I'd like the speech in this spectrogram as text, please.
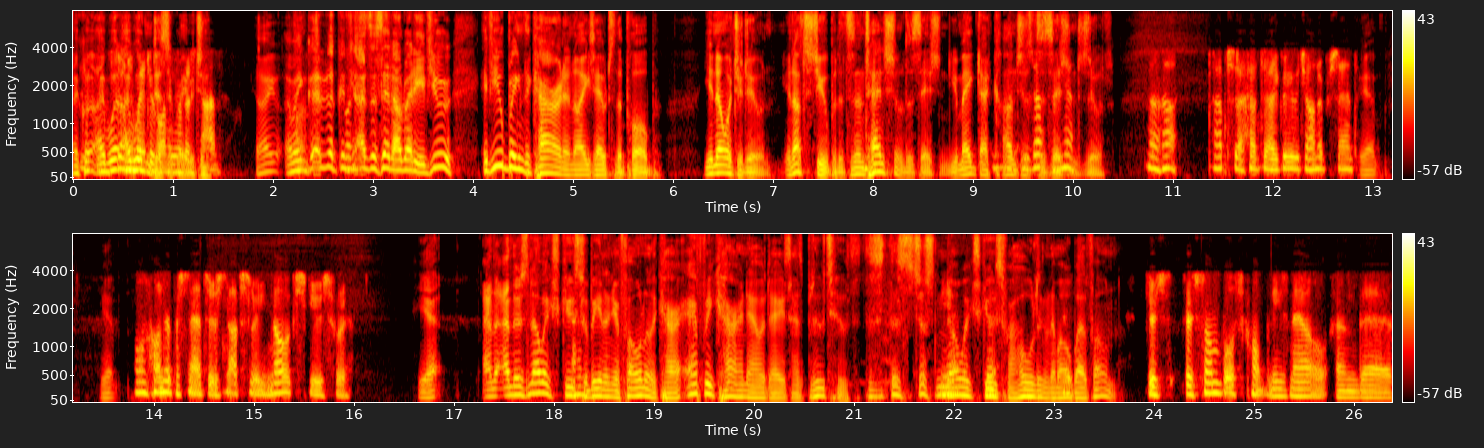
I, could, I, would, I wouldn't disagree with you. I, I mean, look, as I said already, if you if you bring the car in a night out to the pub, you know what you're doing. You're not stupid. It's an intentional decision. You make that conscious Exactly, decision yeah. to do it. Uh-huh. Absolutely. I, have to, I agree with you 100%. Yeah, yeah, 100%. There's absolutely no excuse for it. yeah. And and there's no excuse for being on your phone in the car. Every car nowadays has Bluetooth. There's there's just no Yeah, excuse for holding the mobile phone. There's there's some bus companies now and uh,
